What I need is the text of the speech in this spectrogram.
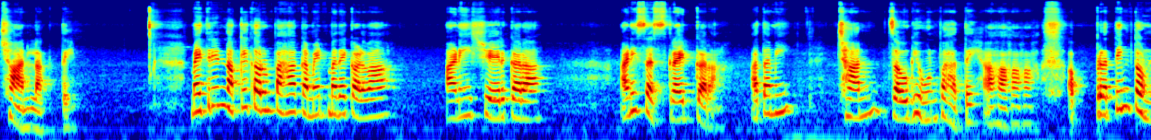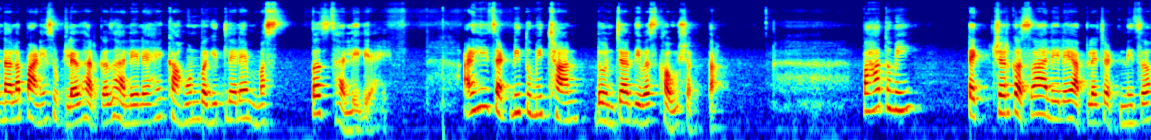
छान लागते. मैत्रीण नक्की करून पहा. कमेंटमध्ये कळवा आणि शेअर करा आणि सबस्क्राईब करा. आता मी छान चव घेऊन पाहते. हा हा हा हा प्रतिम तोंडाला पाणी सुटल्यासारखं झालेले आहे खाऊन बघितलेले आहे मस्तच झालेली आहे. आणि ही चटणी तुम्ही छान दोन चार दिवस खाऊ शकता. पहा तुम्ही टेक्चर कसं आलेलं आहे आपल्या चटणीचं?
